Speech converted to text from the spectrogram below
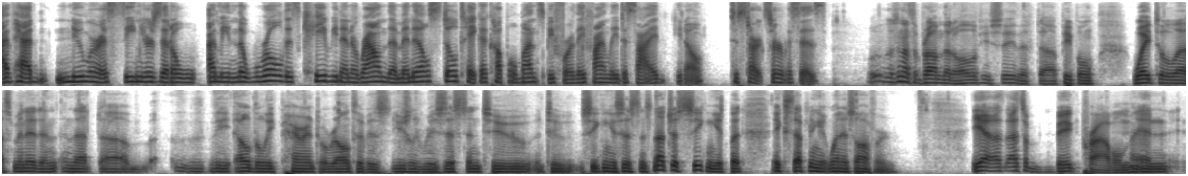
I've had numerous seniors that'll, I mean, the world is caving in around them and it'll still take a couple months before they finally decide, you know, to start services. Well, isn't that the problem that all of you see? That uh, people wait till the last minute, and, and that uh, the elderly parent or relative is usually resistant to to seeking assistance. Not just seeking it, but accepting it when it's offered. Yeah, that's a big problem, and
